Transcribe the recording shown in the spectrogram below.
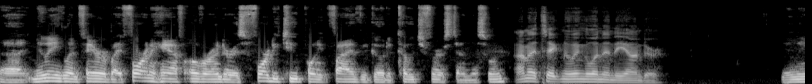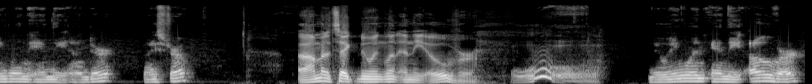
Uh, New England favored by four and a half. Over under is forty two point five. We go to Coach first on this one. I'm going to take New England in the under. New England and the under. Maestro. Uh, I'm going to take New England and the over. Ooh. New England and the over.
